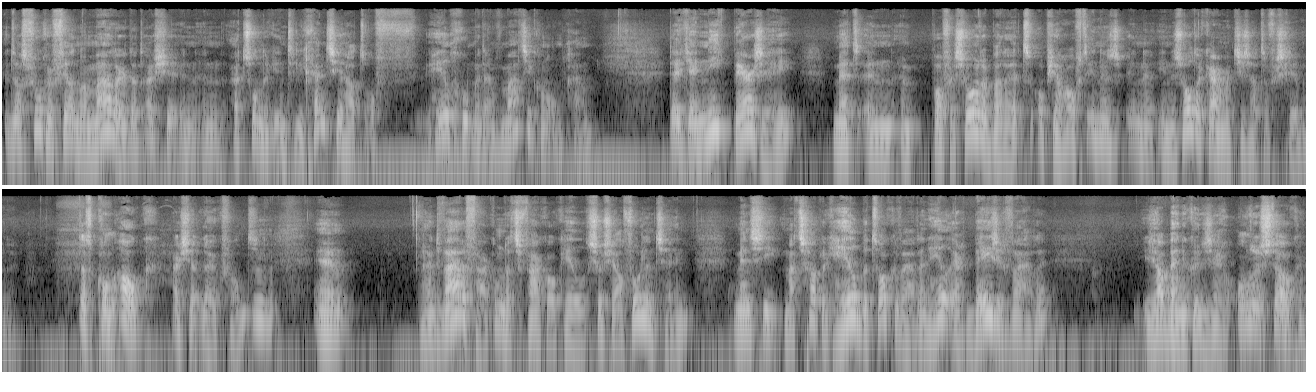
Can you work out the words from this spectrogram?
het was vroeger veel normaler dat als je een, een uitzonderlijke intelligentie had of heel goed met informatie kon omgaan, dat jij niet per se met een, een professorenbaret op je hoofd in een, in, een, in een zolderkamertje zat te verschimmelen. Dat kon ook, als je het leuk vond. Mm het waren vaak, omdat ze vaak ook heel sociaal voelend zijn, mensen die maatschappelijk heel betrokken waren en heel erg bezig waren. Je zou bijna kunnen zeggen onruststoken.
